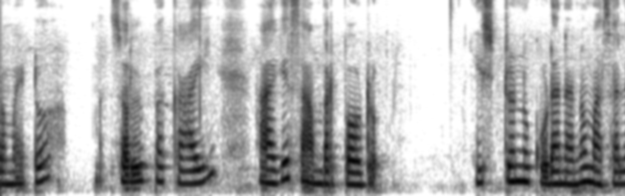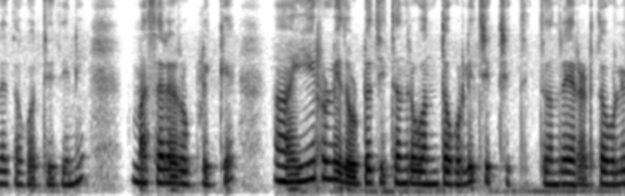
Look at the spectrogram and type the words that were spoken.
ಟೊಮೆಟೊ, ಸ್ವಲ್ಪ ಕಾಯಿ, ಹಾಗೆ ಸಾಂಬಾರು ಪೌಡ್ರು. ಇಷ್ಟನ್ನು ಕೂಡ ನಾನು ಮಸಾಲೆ ತಗೋತಿದ್ದೀನಿ. ಮಸಾಲೆ ರುಬ್ಬಲಿಕ್ಕೆ ಈರುಳ್ಳಿ ದೊಡ್ಡದಿತ್ತು ಅಂದರೆ ಒಂದು ತೊಗೊಳ್ಳಿ ಚಿಕ್ಕ ಚಿಕ್ಕದಿತ್ತು ಅಂದರೆ ಎರಡು ತೊಗೊಳ್ಳಿ.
